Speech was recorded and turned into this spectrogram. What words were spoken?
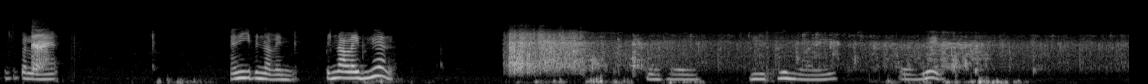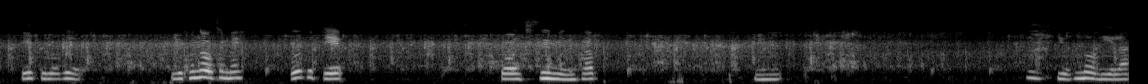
มันจะเป็นอะไรเนี่ยอันนี้เป็นอะไรเนี่ยเป็นอะไรเพื่อนลงไทยดีขึ้นไหมโอ้เฮ้ยเฮ้ยกูรู้ด้วยอยู่ข้างนอกใช่ไหมเออก็เจ็บตอนซีหนึ่งครับนี่ อยู่ข้างนอกดีละ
